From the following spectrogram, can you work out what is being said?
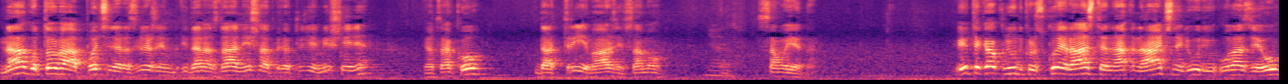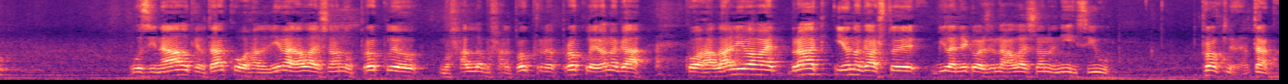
Nakon toga počinje razilaženje i danas dan išla prihvatljivije mišljenje, je tako, da tri važi samo, samo jedan. Vidite kako ljudi, kroz koje raste na, načine ljudi ulaze u u zinalog, ili tako, halaljiva je Allah šanu prokleo, muhalla, muhalla, prokleo, prokleo onoga ko halaljiva ovaj brak i onoga što je bila njegova žena, Allah šanu njih si u prokleo, je tako?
